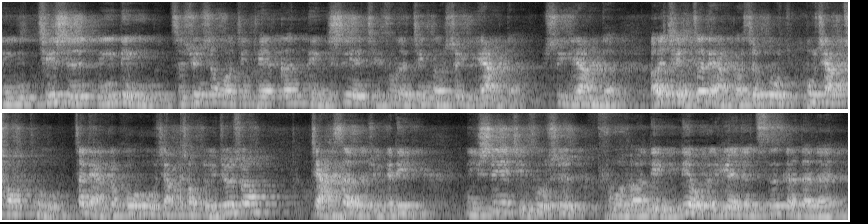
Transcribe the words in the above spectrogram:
你其实你领职训生活津贴跟领失业给付的金额是一样的，是一样的，而且这两个是不不相冲突，这两个不互相冲突。也就是说，假设举个例，你失业给付是符合领六个月的资格的人，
